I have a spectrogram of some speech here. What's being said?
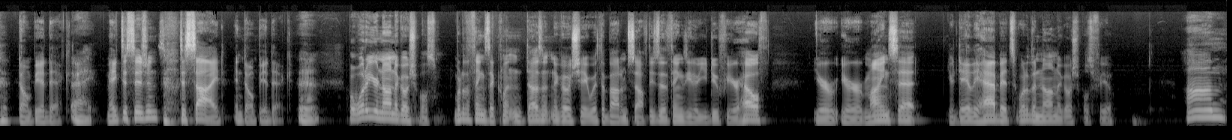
Don't be a dick. All right. Make decisions, decide, and don't be a dick. Yeah. But what are your non-negotiables? What are the things that Clinton doesn't negotiate with about himself? These are the things either you do for your health, your your mindset, your daily habits. What are the non-negotiables for you? Um,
